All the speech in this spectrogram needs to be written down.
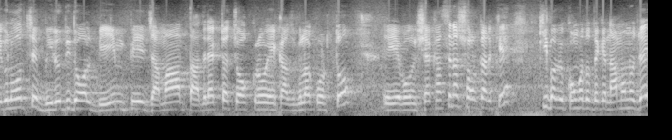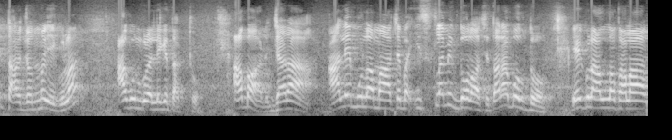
এগুলো হচ্ছে বিরোধী দল বিএনপি জামাত, তাদের একটা চক্র, এ কাজগুলো করতো এবং শেখ হাসিনা সরকারকে কীভাবে ক্ষমতা থেকে নামানো যায়, তার জন্য এগুলা আগুনগুলো লেগে থাকতো। আবার যারা আলেমুলামা আছে বা ইসলামিক দল আছে, তারা বলতো, এগুলো আল্লাহ তালার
